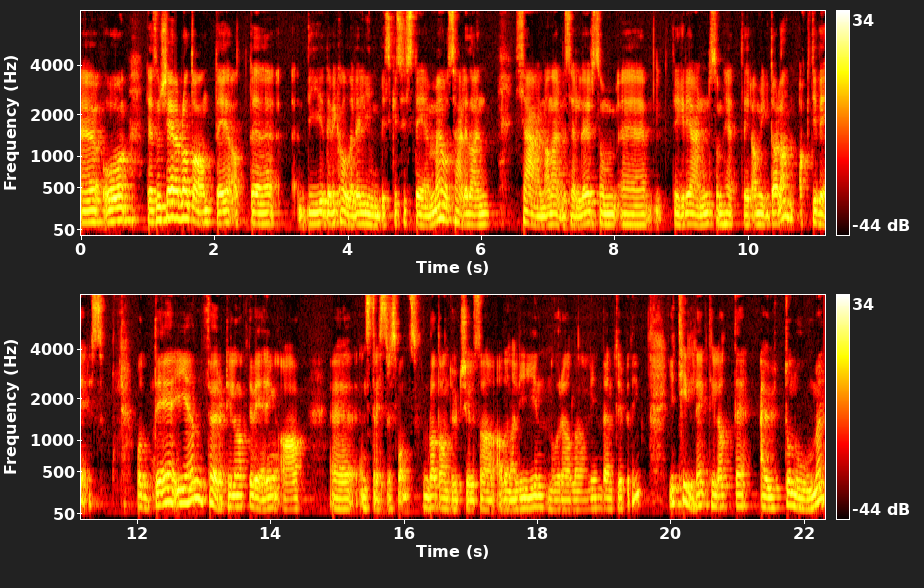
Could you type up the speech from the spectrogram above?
Eh, og Det som skjer er bl.a. det at eh, de, det vi kaller det limbiske systemet, og særlig da en kjerne av nerveceller som eh, ligger i hjernen som heter amygdala, aktiveres. Og Det igjen fører til en aktivering av en stressrespons, bl.a. utskillelse av adrenalin, noradrenalin, den type ting. I tillegg til at det autonome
